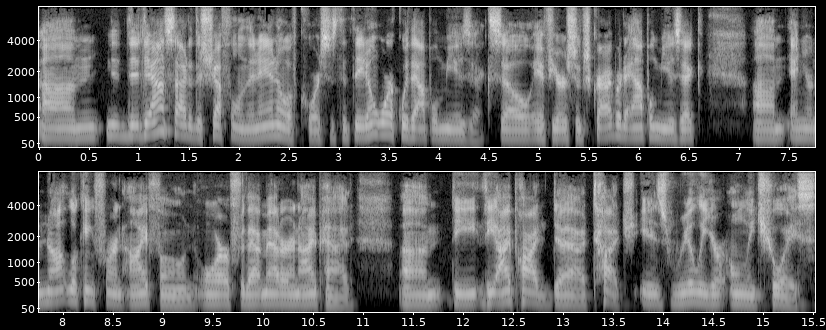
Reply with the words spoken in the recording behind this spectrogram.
Um, the downside of the Shuffle and the Nano, of course, is that they don't work with Apple Music. So if you're a subscriber to Apple Music um, and you're not looking for an iPhone or, for that matter, an iPad, um, the the iPod uh, Touch is really your only choice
